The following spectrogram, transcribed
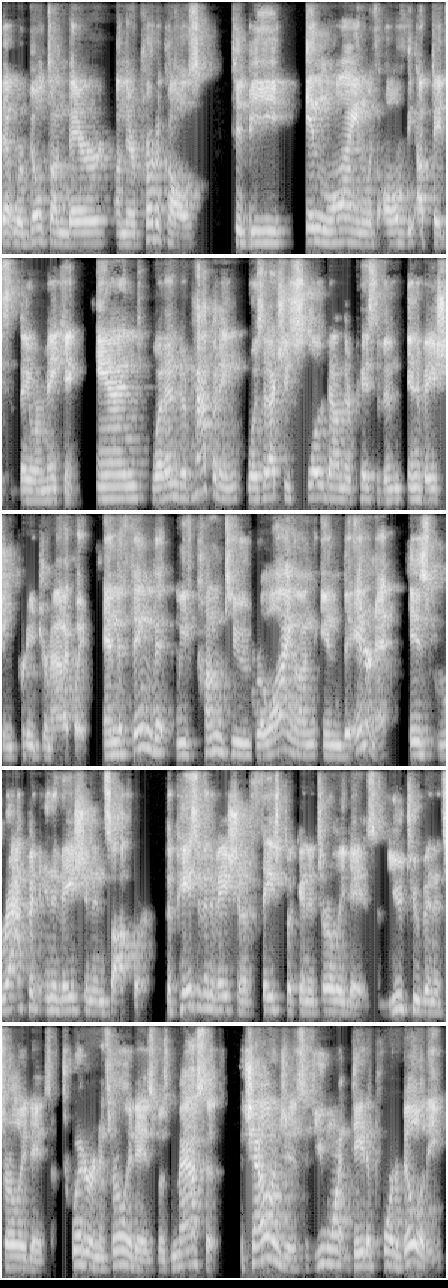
that were built on their on their protocols to be in line with all of the updates that they were making. And what ended up happening was it actually slowed down their pace of in- innovation pretty dramatically. And the thing that we've come to rely on in the internet is rapid innovation in software. The pace of innovation of Facebook in its early days, of YouTube in its early days, of Twitter in its early days was massive. The challenge is if you want data portability,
